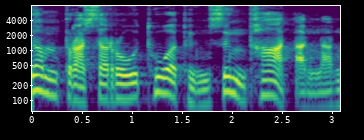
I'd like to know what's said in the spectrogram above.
ย่อมตรัสรู้ทั่วถึงซึ่งธาตุอันนั้น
